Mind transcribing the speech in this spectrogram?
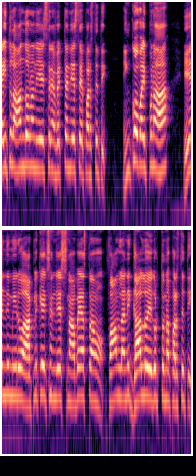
రైతులు ఆందోళన చేసిన వ్యక్తం చేసే పరిస్థితి. ఇంకో వైపున ఏంది మీరు అప్లికేషన్ చేసిన అభయస్థం ఫామ్లన్నీ గాల్లో ఎగురుతున్న పరిస్థితి?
